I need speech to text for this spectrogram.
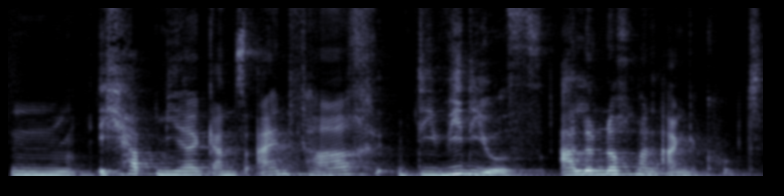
Hm, ich habe mir ganz einfach die Videos alle nochmal angeguckt.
